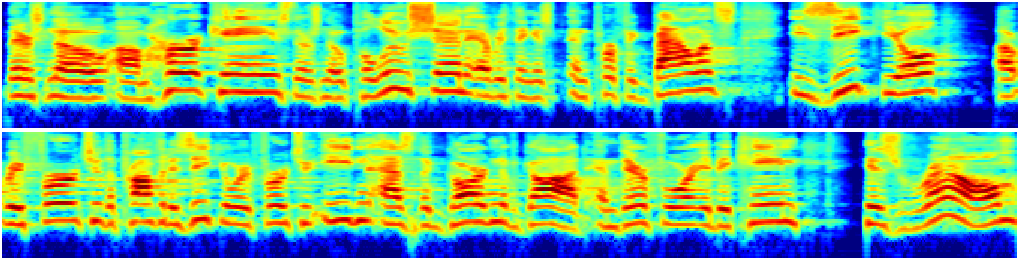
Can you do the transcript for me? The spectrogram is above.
there's no um, hurricanes, there's no pollution, everything is in perfect balance. Ezekiel uh, referred to, the prophet Ezekiel referred to Eden as the garden of God, and therefore it became his realm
